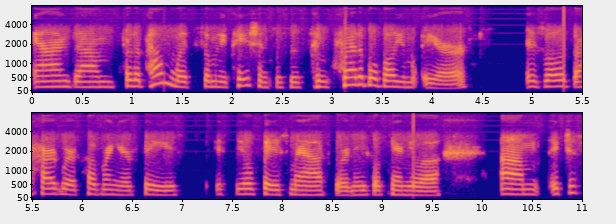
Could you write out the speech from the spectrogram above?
And um, for the problem with so many patients is this incredible volume of air, as well as the hardware covering your face, a steel face mask or nasal cannula, um, it just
